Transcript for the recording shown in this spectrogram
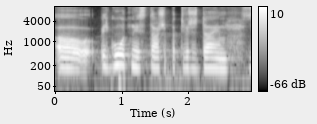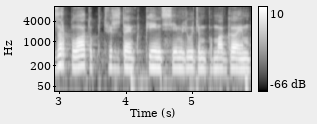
э, льготные стажи подтверждаем, зарплату подтверждаем к пенсиям, людям помогаем.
